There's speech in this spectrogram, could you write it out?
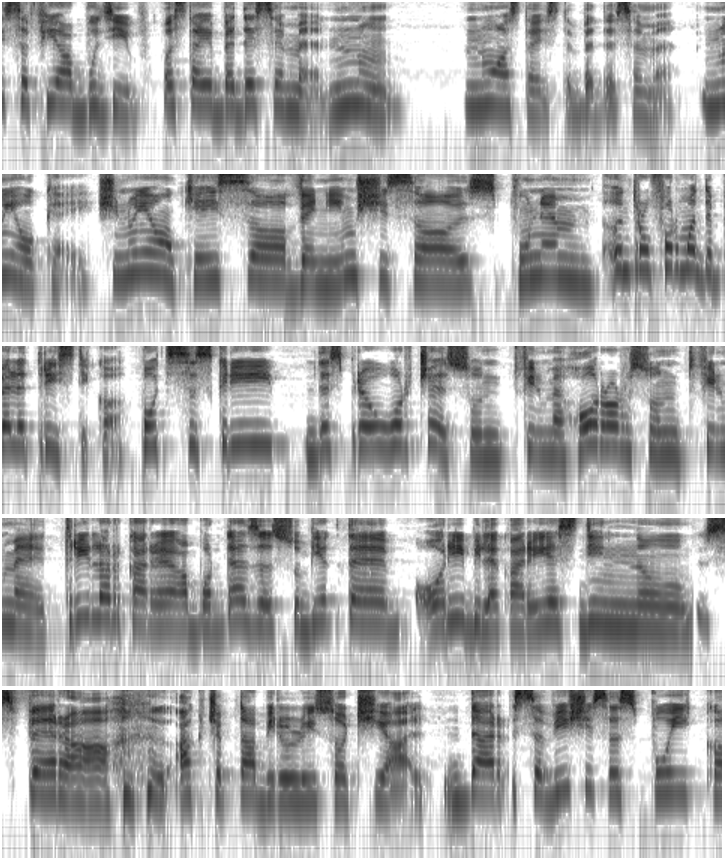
să fie abuziv. Ăsta e BDSM. Nu. Nu asta este BDSM. Nu e ok. Și nu e ok să venim și să spunem într-o formă de beletristică. Poți să scrii despre orice. Sunt filme horror, sunt filme thriller care abordează subiecte oribile care ies din uh, sfera acceptabilului social. Dar să vii și să spui că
